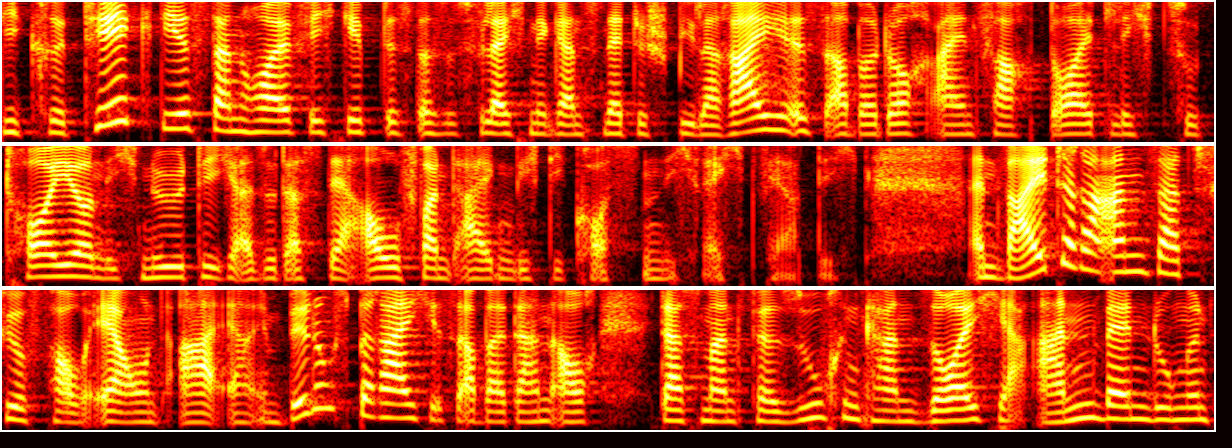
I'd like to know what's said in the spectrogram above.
Die Kritik, die es dann häufig gibt, ist, dass es vielleicht eine ganz nette Spielerei ist, aber doch einfach deutlich zu teuer, nicht nötig, also dass der Aufwand eigentlich die Kosten nicht rechtfertigt. Ein weiterer Ansatz für VR und AR im Bildungsbereich ist aber dann auch, dass man versuchen kann, solche Anwendungen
